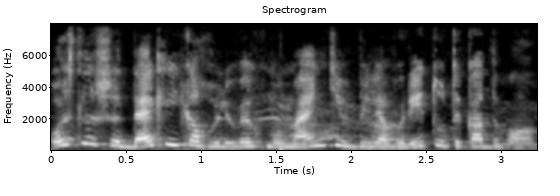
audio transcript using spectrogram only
Ось лише декілька гольових моментів біля воріт УТК 2.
